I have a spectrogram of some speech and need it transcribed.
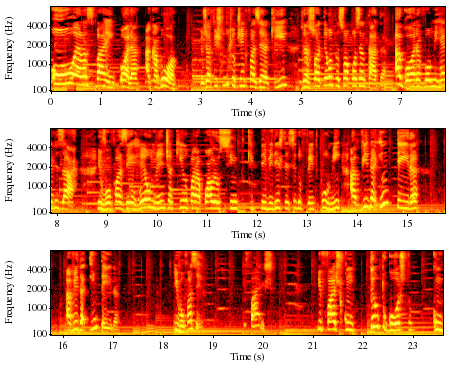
ou elas vai, olha, acabou, eu já fiz tudo que eu tinha que fazer aqui, já só tenho uma pessoa aposentada. Agora vou me realizar e vou fazer realmente aquilo para o qual eu sinto que deveria ter sido feito por mim a vida inteira, a vida inteira. E vou fazer. E faz. E faz com tanto gosto, com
